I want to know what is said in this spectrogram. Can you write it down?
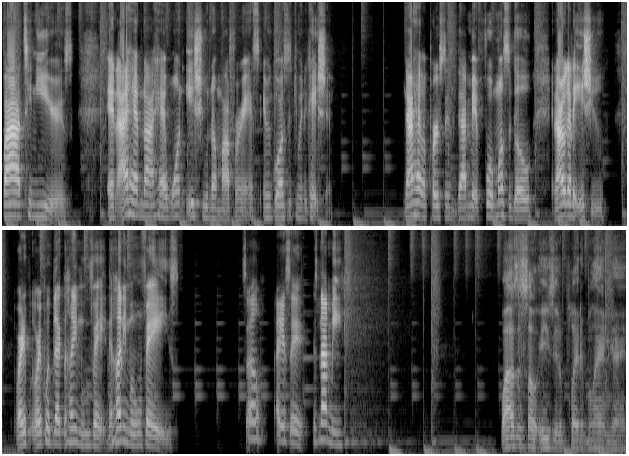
five, ten years, and I have not had one issue with my friends in regards to communication. Now I have a person that I met four months ago, and I already got an issue. Right, right, put like the honeymoon phase, the honeymoon phase. So, like I said, it's not me. Why is it so easy to play the blame game?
